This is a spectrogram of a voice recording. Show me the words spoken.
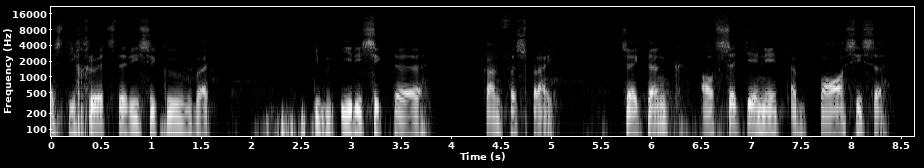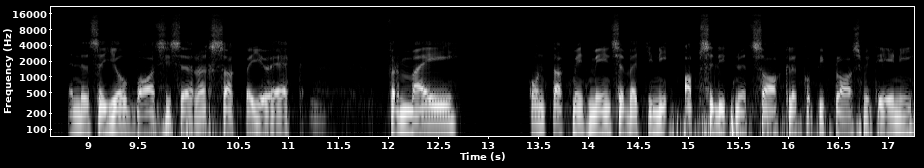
is die grootste risiko wat die hierdie siekte kan versprei. So ek dink al sit jy net 'n basiese en dis 'n heel basiese rugsak by jou hek vir my kontak met mense wat jy nie absoluut noodsaaklik op die plaas moet hê nie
